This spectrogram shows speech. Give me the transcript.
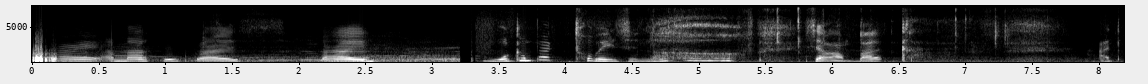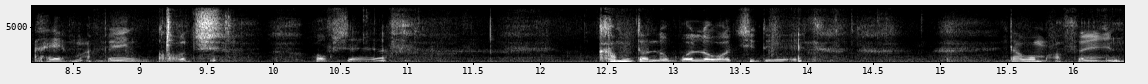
Alright, I'm off this, guys. Bye. Welcome back to Ways in Love. So I'm back. I have my friend, Coach, Hope Chef. Come down the below what you did. That was my friend,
